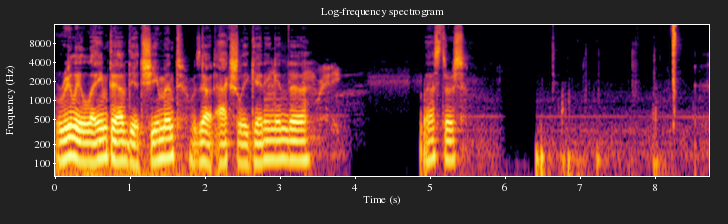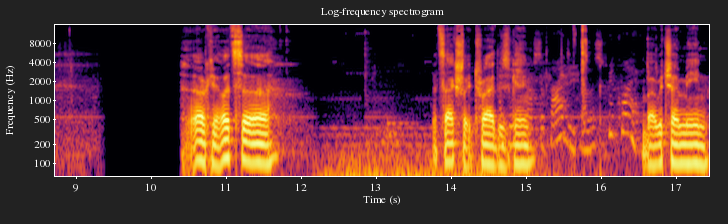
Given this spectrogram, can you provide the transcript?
really lame to have the achievement without actually getting in the Masters. Okay, let's uh let's actually try this game. By which I mean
